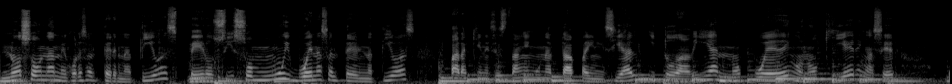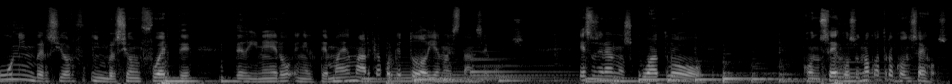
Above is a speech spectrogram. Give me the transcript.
no son las mejores alternativas, pero sí son muy buenas alternativas para quienes están en una etapa inicial y todavía no pueden o no quieren hacer una inversión, inversión fuerte de dinero en el tema de marca porque todavía no están seguros. Esos eran los cuatro consejos, no cuatro consejos,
